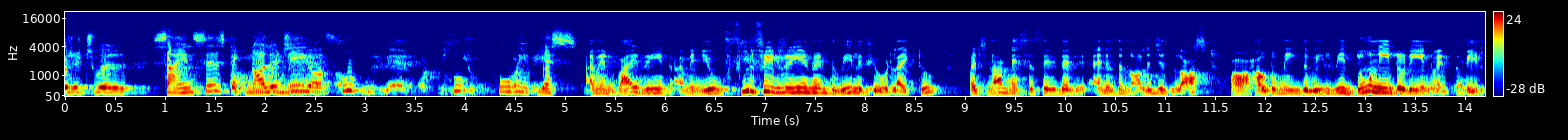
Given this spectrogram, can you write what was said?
spiritual sciences, technology, of who, we were, what we who, knew. who what we, yes. I mean, why re? I mean, you feel free to reinvent the wheel if you would like to, but it's not necessary that. And if the knowledge is lost for how to make the wheel, we do need to reinvent the wheel.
